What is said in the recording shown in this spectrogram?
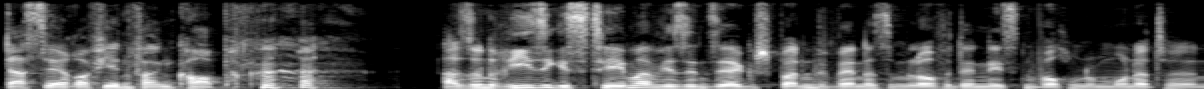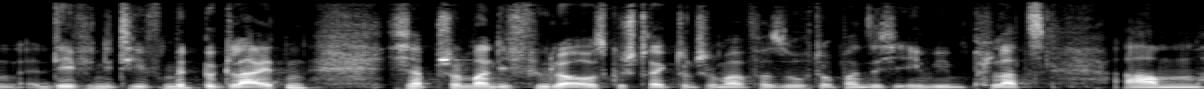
das wäre auf jeden Fall ein Korb. Also ein riesiges Thema. Wir sind sehr gespannt. Wir werden das im Laufe der nächsten Wochen und Monate definitiv mitbegleiten. Ich habe schon mal die Fühler ausgestreckt und schon mal versucht, ob man sich irgendwie einen Platz ähm,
